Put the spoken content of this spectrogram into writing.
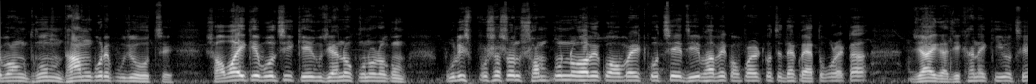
এবং ধুমধাম করে পুজো হচ্ছে। সবাইকে বলছি কেউ যেন কোনো রকম পুলিশ প্রশাসন সম্পূর্ণভাবে কোঅপারেট করছে যেভাবে কোঅপারেট করছে দেখো এত বড় একটা জায়গা যেখানে কি হচ্ছে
